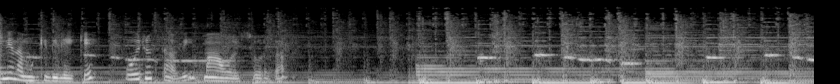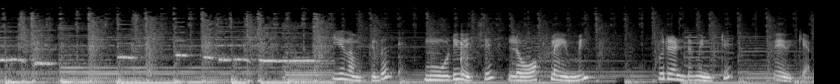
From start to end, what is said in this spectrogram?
ഇനി നമുക്കിതിലേക്ക് ഒരു തവി മാവ് ഒഴിച്ചു കൊടുക്കാം. ഇനി നമുക്കിത് മൂടി വെച്ച് ലോ ഫ്ലെയിമിൽ ഒരു രണ്ട് മിനിറ്റ് വേവിക്കാം.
